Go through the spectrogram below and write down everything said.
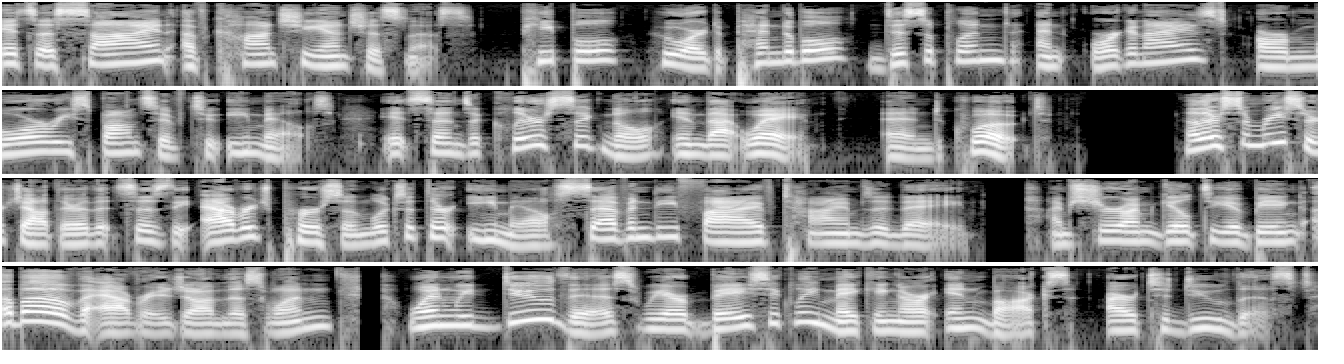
it's a sign of conscientiousness. People who are dependable, disciplined, and organized are more responsive to emails. It sends a clear signal in that way. End quote. Now, there's some research out there that says the average person looks at their email 75 times a day. I'm sure I'm guilty of being above average on this one. When we do this, we are basically making our inbox our to do list.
